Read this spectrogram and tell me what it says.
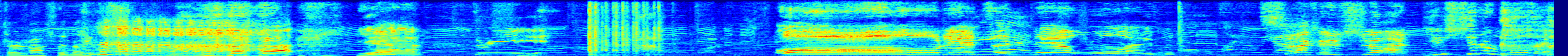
Start off the night with Yeah. Three. Oh, that's Yeah. a nat one. Oh my. Second shot. You should have rolled a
